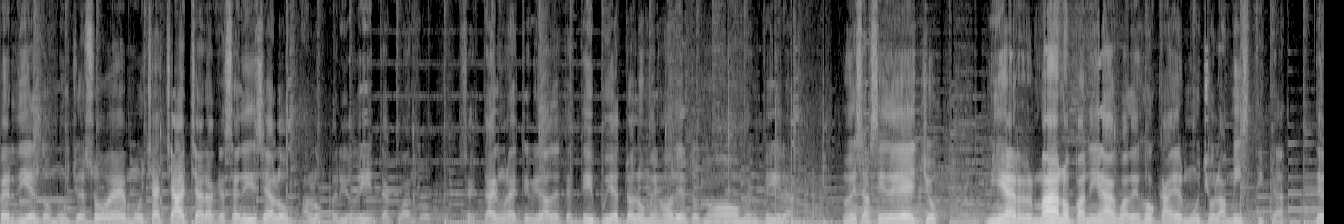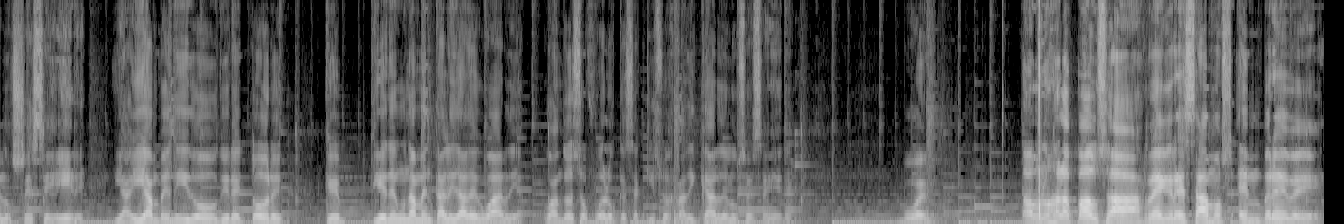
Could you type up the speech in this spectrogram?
perdiendo mucho. Eso es mucha cháchara que se dice a los, a los periodistas cuando se está en una actividad de este tipo y esto es lo mejor y esto... No, mentira. No es así. De hecho, mi hermano Paniagua dejó caer mucho la mística de los CCR. Y ahí han venido directores que tienen una mentalidad de guardia, cuando eso fue lo que se quiso erradicar de los CCR. Bueno, vámonos a la pausa. Regresamos en breve.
